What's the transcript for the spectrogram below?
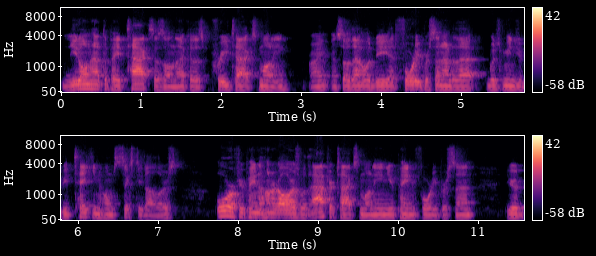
you don't have to pay taxes on that because it's pre-tax money, right? And so that would be at forty percent out of that, which means you'd be taking home sixty dollars. Or if you're paying hundred dollars with after-tax money and you're paying forty percent, you're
